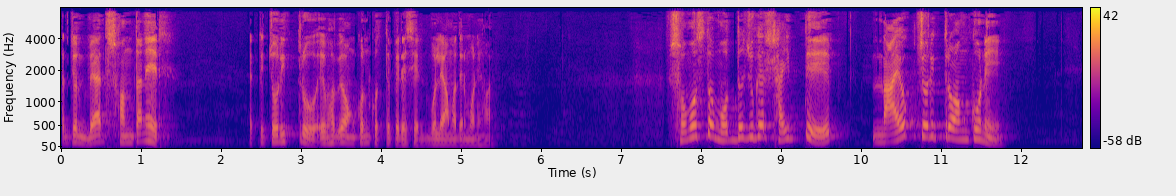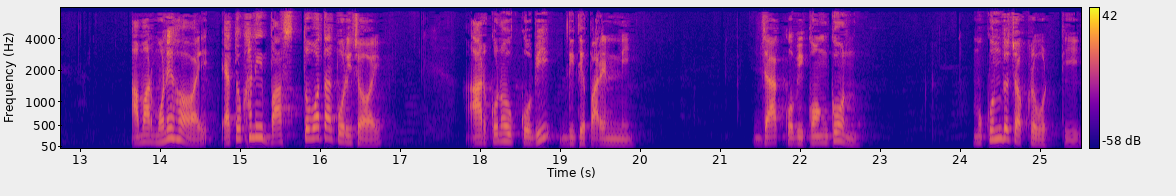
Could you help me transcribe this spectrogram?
একজন ব্যাধ সন্তানের একটি চরিত্র এভাবে অঙ্কন করতে পেরেছেন বলে আমাদের মনে হয়। সমস্ত মধ্যযুগের সাহিত্যে নায়ক চরিত্র অঙ্কনে আমার মনে হয় এতখানি বাস্তবতার পরিচয় আর কোনো কবি দিতে পারেননি। যা কবি কঙ্কন, মুকুন্দ চক্রবর্তী,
